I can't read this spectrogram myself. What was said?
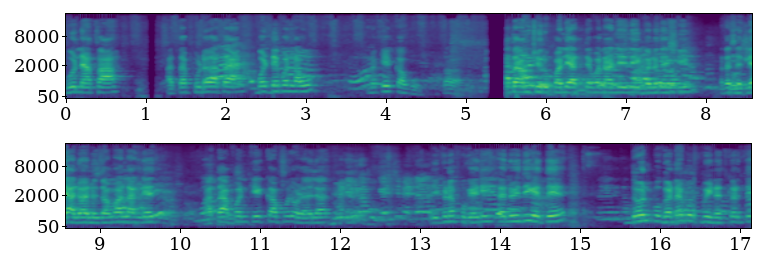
गुन्ह्याचा आता पुढं आता बर्थडे पण लावू. ना केक कापू चला. आता आमची रुपाली आत्या पण आलेली गलदशी आता सगळे आलो आलो जमा लागलेत आता आपण केक कापून ओढायला. इकडं फुग्यानी तन्विधी घेते. दोन फुगा खूप मेहनत करते.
